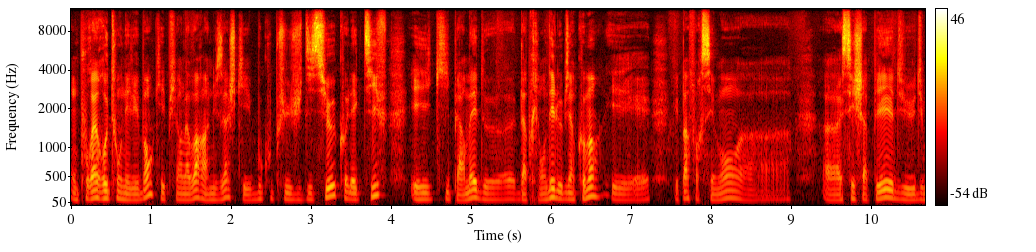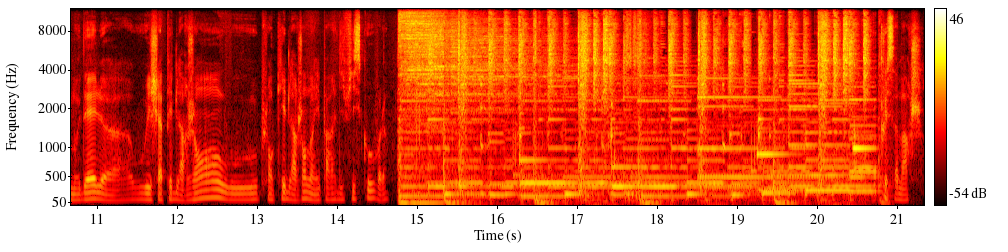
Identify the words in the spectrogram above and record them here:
On pourrait retourner les banques et puis en avoir un usage qui est beaucoup plus judicieux, collectif et qui permet d'appréhender le bien commun et, pas forcément euh, euh, s'échapper du, modèle euh, ou échapper de l'argent ou planquer de l'argent dans les paradis fiscaux. Voilà. Que ça marche.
